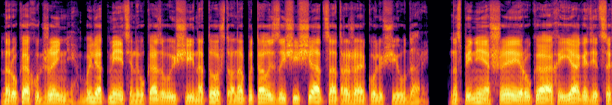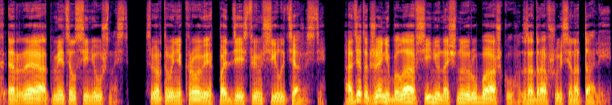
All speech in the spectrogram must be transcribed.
На руках у Дженни были отметины, указывающие на то, что она пыталась защищаться, отражая колющие удары. На спине, шее, руках и ягодицах Эрре отметил синюшность свертывание крови под действием силы тяжести. Одета Дженни была в синюю ночную рубашку, задравшуюся на талии.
